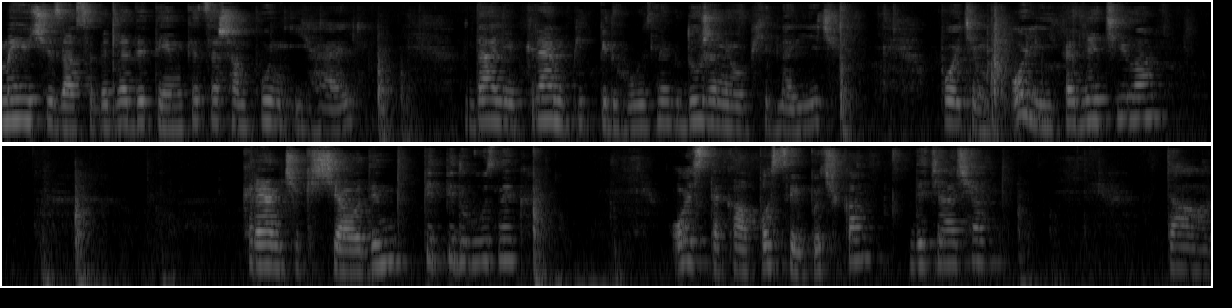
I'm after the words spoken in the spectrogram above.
миючі засоби для дитинки. Це шампунь і гель. Далі крем під підгузник, дуже необхідна річ. Потім олійка для тіла. Кремчик ще один під підгузник. Ось така посипочка дитяча. Так,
